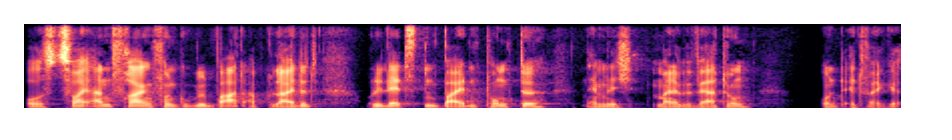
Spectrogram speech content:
aus zwei Anfragen von Google Bart abgeleitet und die letzten beiden Punkte, nämlich meine Bewertung und etwaige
